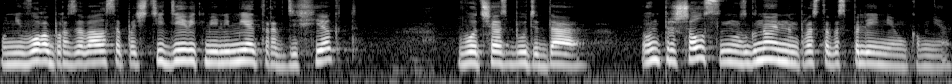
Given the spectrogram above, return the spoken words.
у него образовался почти 9 миллиметров дефект. Вот сейчас будет, да. Он пришел с, ну, с гнойным просто воспалением ко мне.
